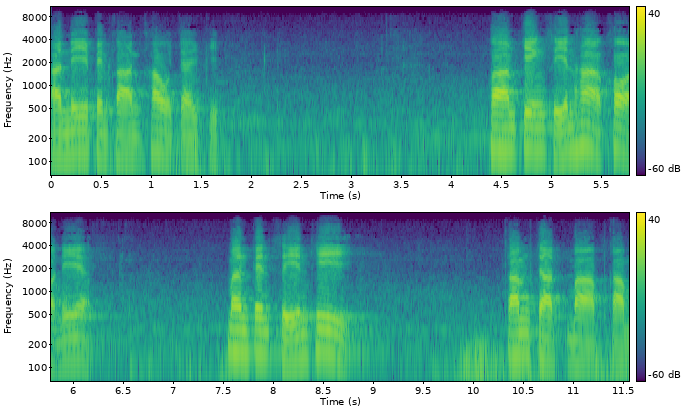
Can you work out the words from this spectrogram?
อันนี้เป็นการเข้าใจผิด ความจริงศีลห้าข้อนี้ มันเป็นศีลที่กำจัดบาปกรรม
